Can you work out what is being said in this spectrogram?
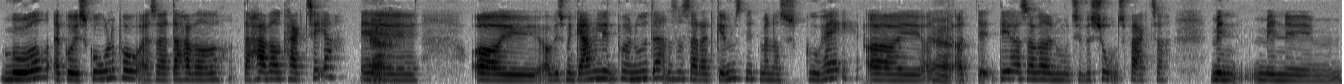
måde at gå i skole på. Altså, der har været, der har været karakterer. Ja. Øh, og, øh, og hvis man gerne vil ind på en uddannelse, så er der et gennemsnit, man har skulle have, og, øh, og, ja. og det, det har så været en motivationsfaktor. Men, men, øh,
